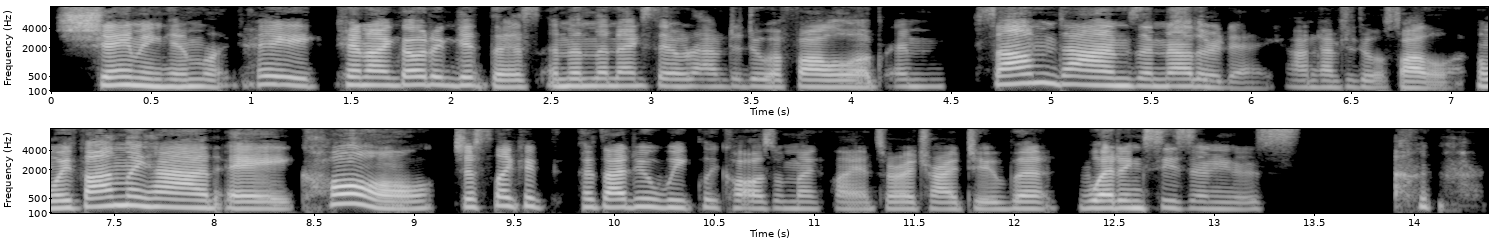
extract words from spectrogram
shaming him, like, hey, can I go to get this? And then the next day I would have to do a follow up. And sometimes another day I'd have to do a follow up. And we finally had a call, just like because I do weekly calls with my clients, or I try to, but wedding season is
